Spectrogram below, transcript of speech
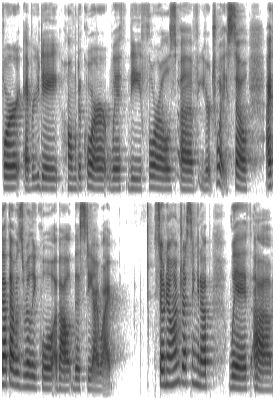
for everyday home decor with the florals of your choice. So I thought that was really cool about this DIY. So now I'm dressing it up with um,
